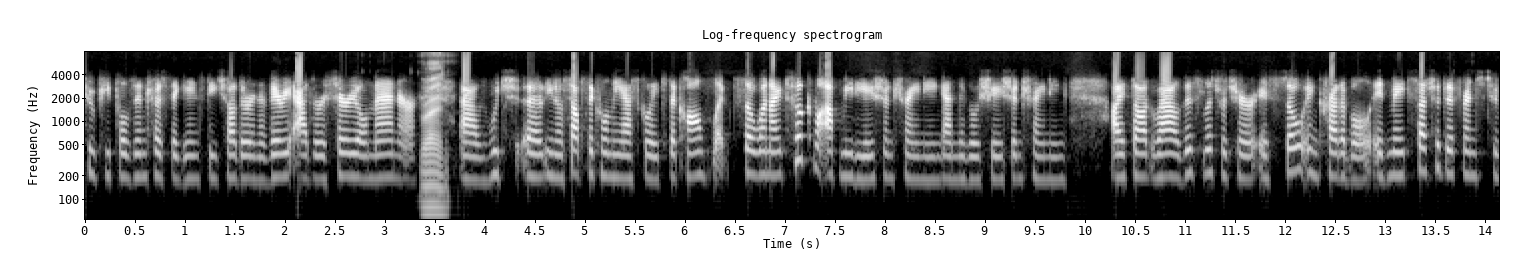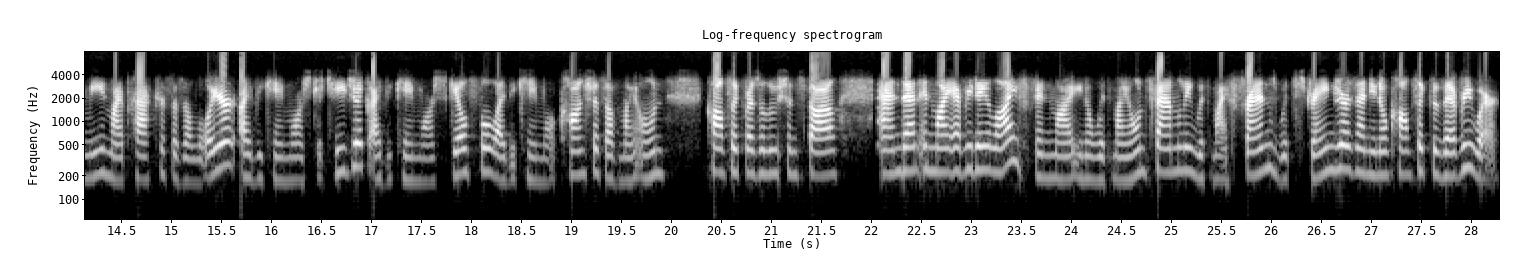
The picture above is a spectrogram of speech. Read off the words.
two people's interests against each other in a very adversarial manner, right. uh, which uh, you know subsequently escalates the conflict. So when I took up mediation training and negotiation training, I thought, wow, this literature is so incredible. It made such a difference to me in my practice as a lawyer. I became more strategic. I became more skillful. I became more conscious of my own conflict resolution style. And then in my everyday life, in my, you know, with my own family, with my friends, with strangers, and, you know, conflict is everywhere.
